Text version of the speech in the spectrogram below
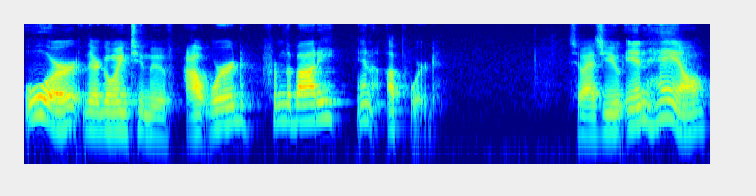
or they're going to move outward from the body and upward. So as you inhale,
